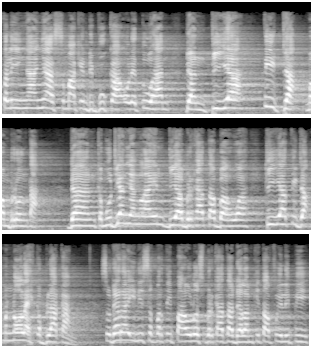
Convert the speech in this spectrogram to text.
telinganya semakin dibuka oleh Tuhan dan dia tidak memberontak. Dan kemudian yang lain dia berkata bahwa dia tidak menoleh ke belakang. Saudara ini seperti Paulus berkata dalam kitab Filipi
